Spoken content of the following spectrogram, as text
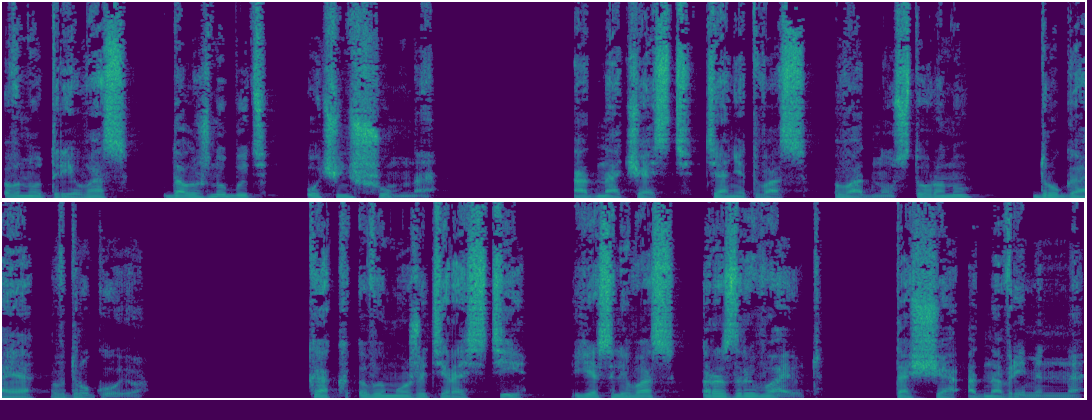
Внутри вас должно быть очень шумно. Одна часть тянет вас в одну сторону, другая – в другую. Как вы можете расти, если вас разрывают, таща одновременно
